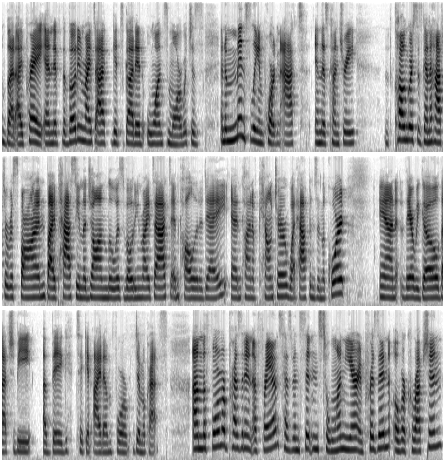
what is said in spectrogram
But I pray. And if the Voting Rights Act gets gutted once more, which is an immensely important act in this country, Congress is going to have to respond by passing the John Lewis Voting Rights Act and call it a day and kind of counter what happens in the court. And there we go. That should be a big ticket item for Democrats. Um, the former president of France has been sentenced to one year in prison over corruption.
